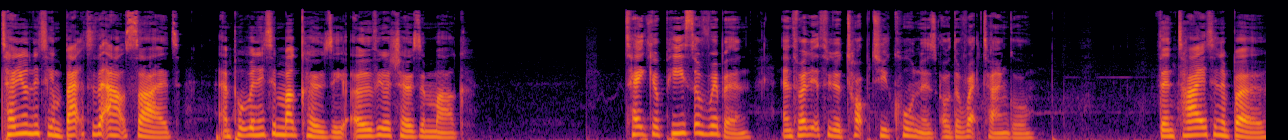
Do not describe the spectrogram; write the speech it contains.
Turn your knitting back to the outside and put the knitted mug cozy over your chosen mug. Take your piece of ribbon and thread it through the top two corners of the rectangle. Then tie it in a bow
